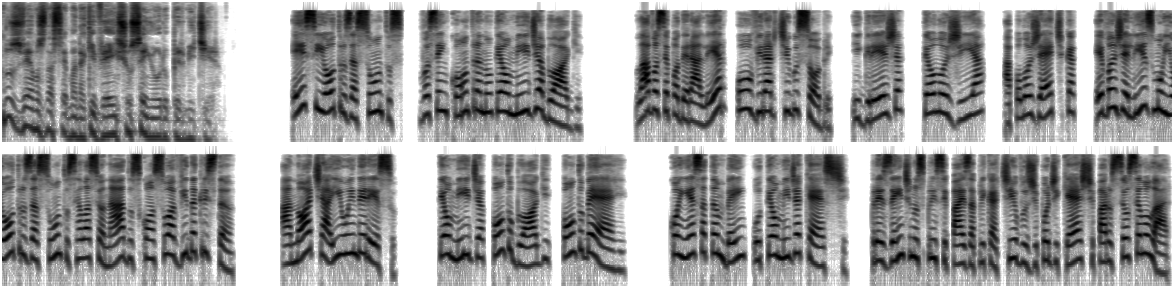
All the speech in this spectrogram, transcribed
Nos vemos na semana que vem, se o Senhor o permitir. Esse e outros assuntos você encontra no Teomídia Blog. Lá você poderá ler ou ouvir artigos sobre igreja, teologia, apologética, evangelismo e outros assuntos relacionados com a sua vida cristã. Anote aí o endereço: teomídia.blog.br. Conheça também o Teomídia Cast, presente nos principais aplicativos de podcast para o seu celular.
